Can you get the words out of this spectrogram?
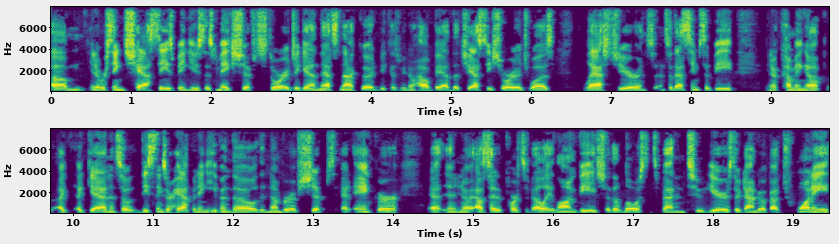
Um, you know, we're seeing chassis being used as makeshift storage again. That's not good because we know how bad the chassis shortage was last year, and, and so that seems to be you know coming up again. And so these things are happening even though the number of ships at anchor. At, you know, outside the ports of LA, Long Beach, are the lowest it's been in two years. They're down to about 20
